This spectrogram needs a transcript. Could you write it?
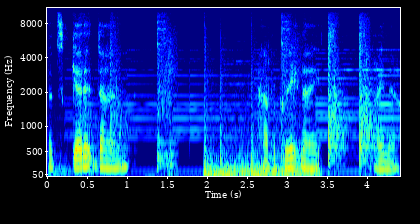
Let's get it done. Have a great night. Bye now.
